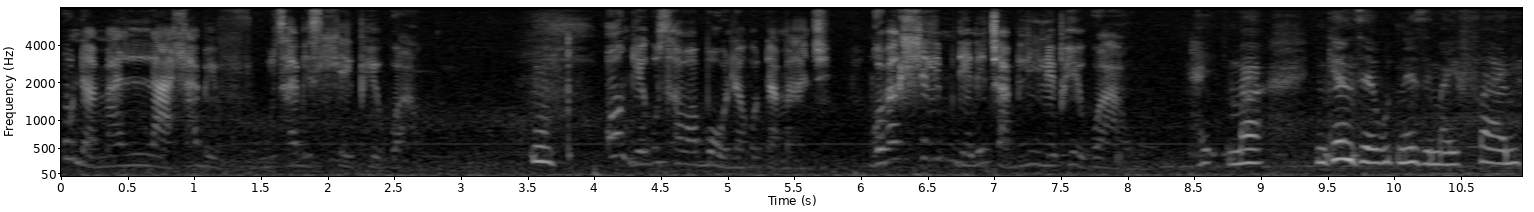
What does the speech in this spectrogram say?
Kunamalahla abevutha besihleli phe kwawo. Mm. ongeke usawabona kodwa manje ngoba kuhleli imindeni ejabulile phe kwawo. Hayi ma ngenzeka ukuthi nezimo ayifani.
